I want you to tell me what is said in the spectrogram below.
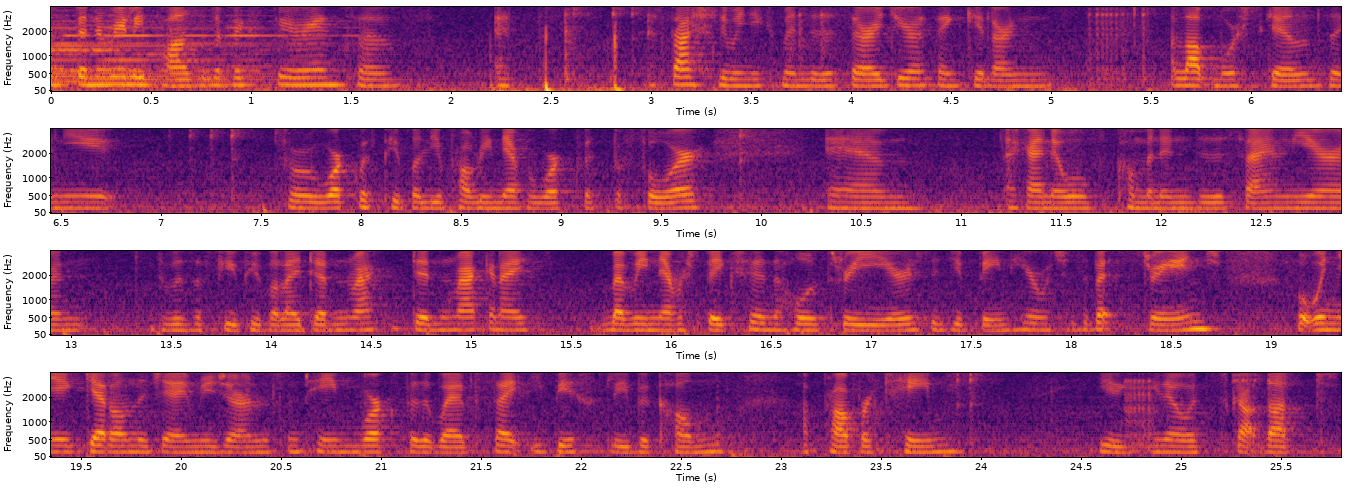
a, been a really positive experience of it's especially when you come into the third year I think you learn a lot more skills and you sort of work with people you probably never worked with before. Um, like I know coming into the final year and there was a few people I didn't rec- didn't recognize maybe never speak to in the whole three years that you've been here which is a bit strange. But when you get on the JMU journalism team work for the website you basically become a proper team. You, you know it's got that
